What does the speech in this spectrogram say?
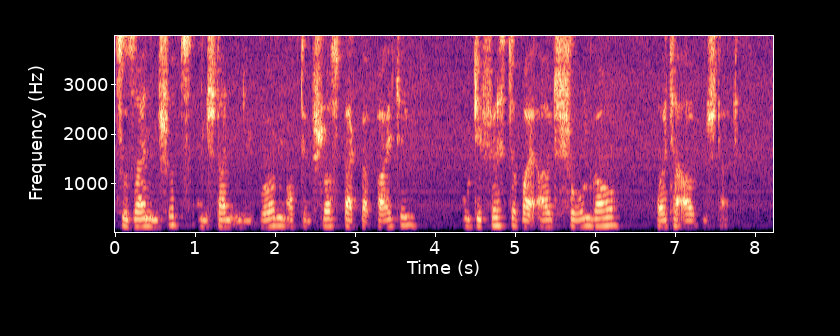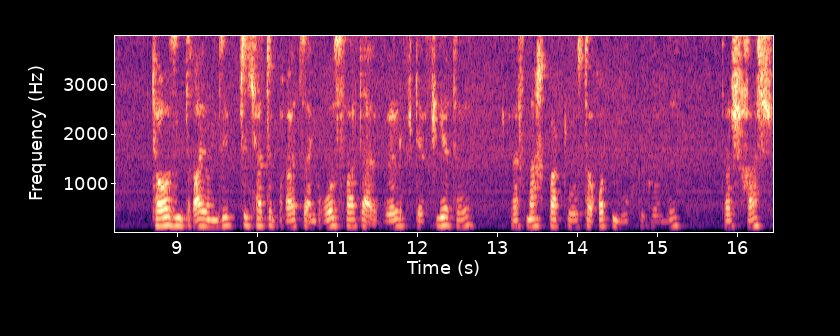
Zu seinem Schutz entstanden die Burgen auf dem Schlossberg bei Peiting und die Feste bei Alt-Schongau, heute Altenstadt. 1073 hatte bereits sein Großvater Wölf IV. das Nachbarkloster Rottenbuch gegründet, das rasch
